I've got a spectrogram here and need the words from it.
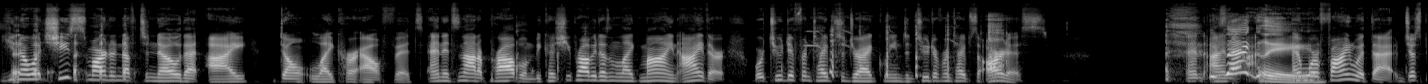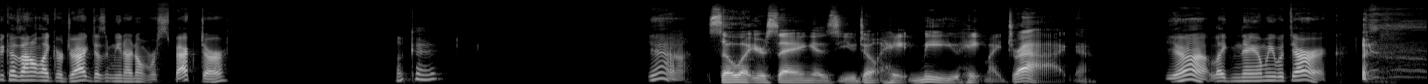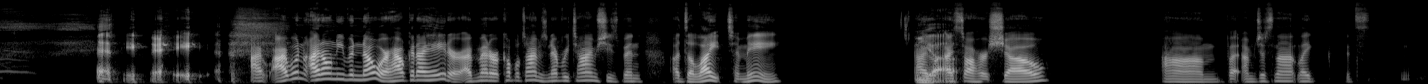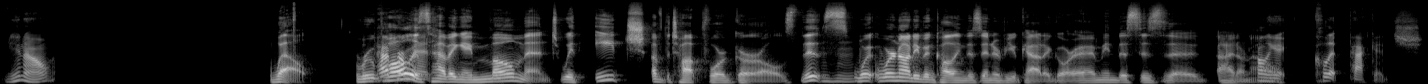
You know what? She's smart enough to know that I don't like her outfits. And it's not a problem because she probably doesn't like mine either. We're two different types of drag queens and two different types of artists. And I- Exactly. and we're fine with that. Just because I don't like her drag doesn't mean I don't respect her. okay. Yeah. So what you're saying is you don't hate me, you hate my drag. Yeah. Like Naomi with Derek. anyway. I, I wouldn't I don't even know her. How could I hate her? I've met her a couple times and every time she's been a delight to me. I, Yeah. I saw her show. Um, but I'm just not like it's you know. Well, RuPaul Peppermint. is having a moment with each of the top four girls. This Mhm. we're, not even calling this interview category. I mean, this is the I don't know. Calling it clip package.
